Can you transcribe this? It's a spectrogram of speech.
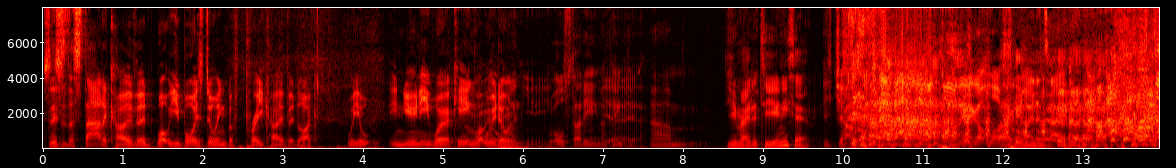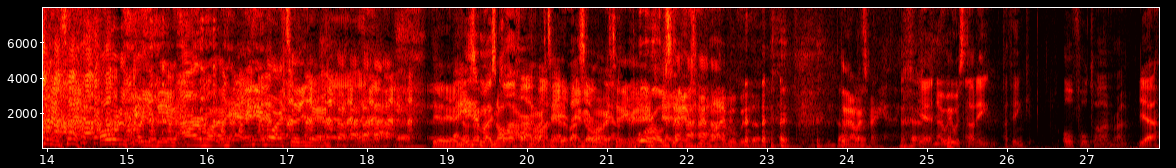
So this is the start of COVID. What were you boys doing bef- pre-COVID? Like, were you in uni working? What were we all doing? in uni. All studying, I think. yeah. Um, You made it to uni, Sam. Just, I think I got lost on the way to take. I was going to say, I would have thought you'd be an RMI, an NMIT man. yeah, yeah. Hey, he's the most not qualified one out of us all now. NMIT, man. Poor old Sam's been labelled with the. the That was me. yeah, no, we were studying. I think all full time, right? Yeah,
